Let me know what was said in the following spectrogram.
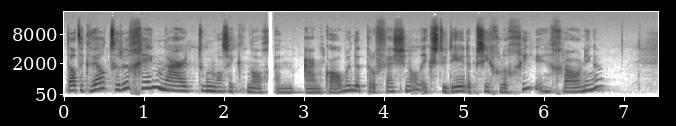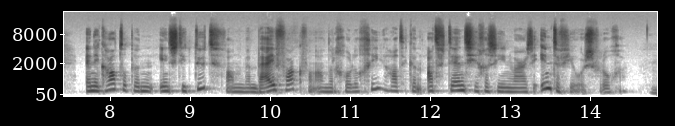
Dat ik wel terugging naar toen was ik nog een aankomende professional. Ik studeerde psychologie in Groningen. En ik had op een instituut van mijn bijvak van androgologie had ik een advertentie gezien waar ze interviewers vroegen. Hmm.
